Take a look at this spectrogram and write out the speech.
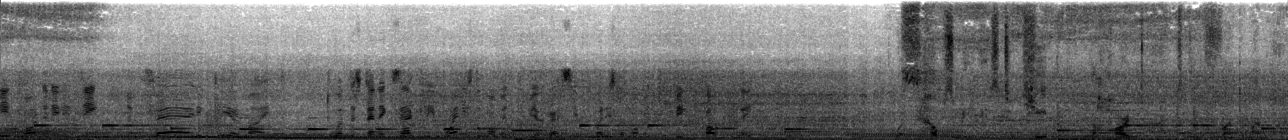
Need more than anything a very clear mind to understand exactly when is the moment to be aggressive, when is the moment to be calculated. What helps me is to keep the hard times in front of my mind.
